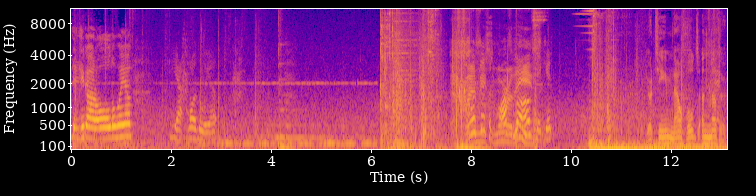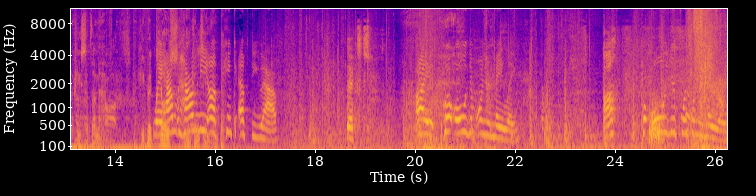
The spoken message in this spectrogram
Did you got all the way up? Yeah, all the way up. Find me this, a some more of crossbow? I'll take it. Your team now holds another piece of the map. Keep it Wait, close. how, how many uh, pink F do you have? Six. I put all of them on your melee. Huh? Put all your points on your melee.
